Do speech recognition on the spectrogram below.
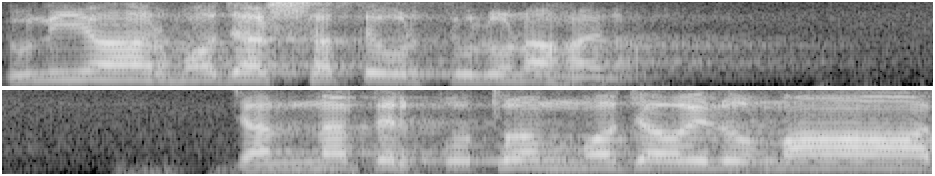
দুনিয়ার মজার সাথে ওর তুলনা হয় না। জান্নাতের প্রথম মজা হইল, মা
